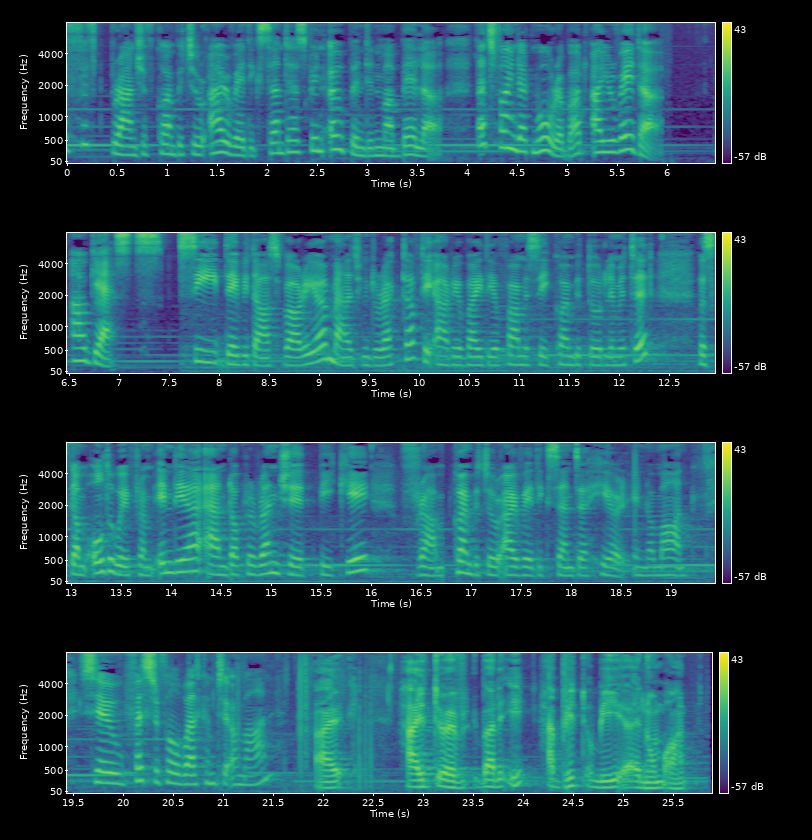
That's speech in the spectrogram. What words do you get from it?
The fifth branch of Coimbatore Ayurvedic Center has been opened in Mabela. Let's find out more about Ayurveda. Our guests. C. Devidas Warrier, Managing Director of the Arya Pharmacy Coimbatore Limited, who's come all the way from India, and Dr. Ranjit PK from Coimbatore Ayurvedic Center here in Oman. So, first of all, welcome to Oman. Hi. Hi to everybody. Happy to be in Oman.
